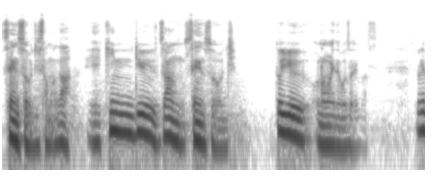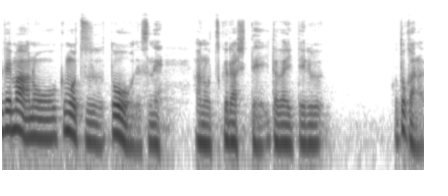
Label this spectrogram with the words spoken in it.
浅草寺様が、えー、金龍山浅草寺というお名前でございますそれでまああの供物等をですねあの作らせていただいていることから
